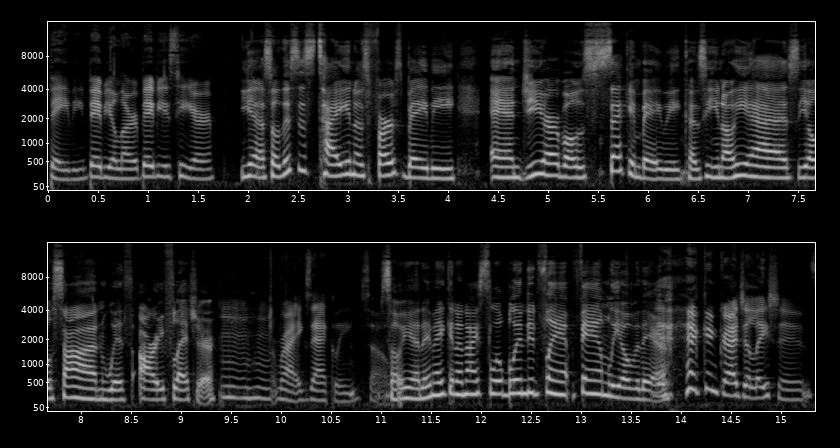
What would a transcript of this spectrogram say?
baby, baby alert, baby is here. Yeah, so this is Taina's first baby and G Herbo's second baby because, you know, he has Yosohn with Ari Fletcher. Mm, Right, exactly. So, So, yeah, they're making a nice little blended flam- family over there. congratulations.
